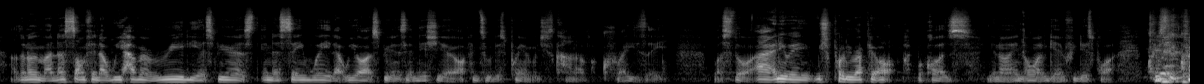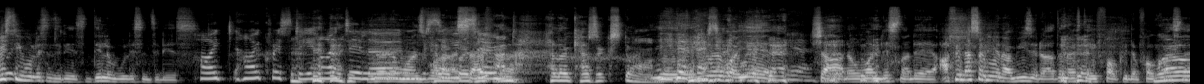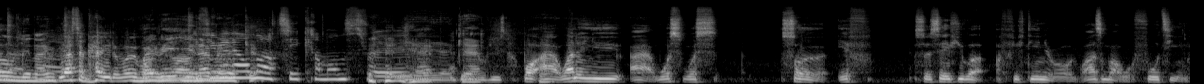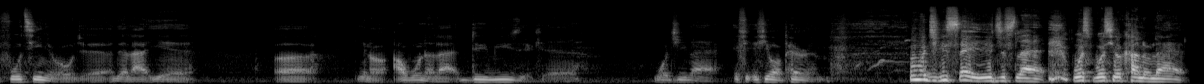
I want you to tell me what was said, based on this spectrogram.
I don't know, man. That's something that we haven't really experienced in the same way that we are experiencing this year up until this point, which is kind of crazy. But still, uh, anyway, we should probably wrap it up because you know ain't no one getting through this part. Christy, Christy will listen to this. Dylan will listen to this. Hi, hi, Christy. Hi, Dylan. them ones See where you I Hello, and hello Kazakhstan. Yeah, whoever, yeah. Yeah. Shout out to one listener there. I think that's only in our music though. I don't know if they fuck with the podcast. Well, like you know. you have to carry them over. Maybe, you, know? you If never you're in know. Almaty, come on through. yeah, yeah, get Yeah. reviews. But uh, why don't you? Uh, what's what's so if so say if you got a fifteen year old, well, I was about what 14, 14 year old, yeah, and they're like, yeah, uh, you know, I wanna like do music, yeah. What do you like? If if you're a parent, what would you say? You're just like, what's what's your kind of like?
